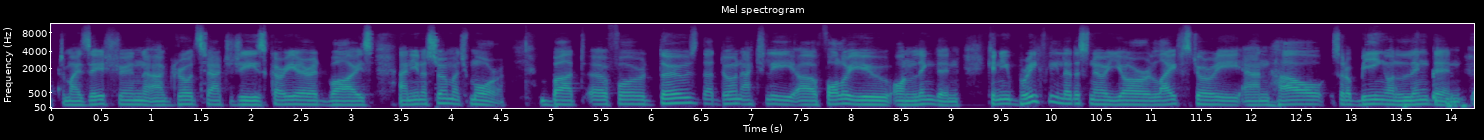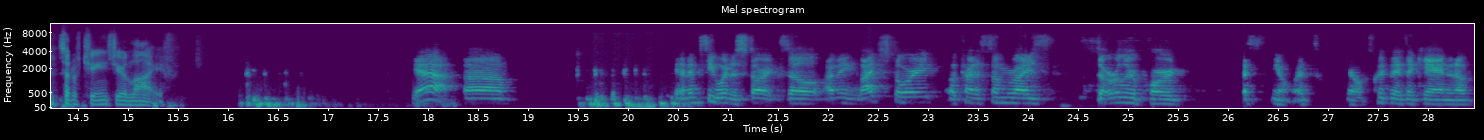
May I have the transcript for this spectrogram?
optimization uh, growth strategies career advice and you know so much more. But uh, for those that don't actually uh, follow you on linkedin can you briefly let us know your life story and how sort of being on linkedin sort of changed your life? Yeah um yeah, let me see where to start. So, I mean, life story. I'll try to summarize the earlier part, as you know, as you know, as quickly as I can, and I'll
